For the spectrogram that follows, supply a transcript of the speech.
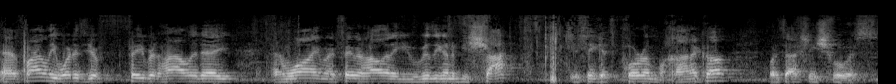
And finally, what is your favorite holiday and why? My favorite holiday, you're really going to be shocked. You think it's Purim or Hanukkah, but it's actually Shavuos.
